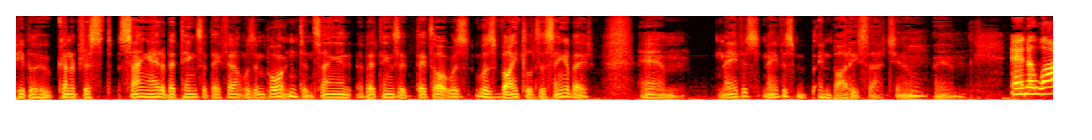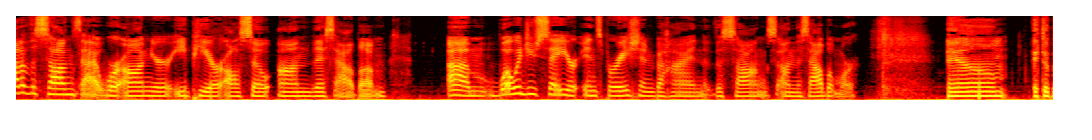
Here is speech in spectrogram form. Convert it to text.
people who kind of just sang out about things that they felt was important and sang out about things that they thought was was vital to sing about. Um Mavis Mavis embodies that you know. Um, And a lot of the songs that were on your EP are also on this album. Um, what would you say your inspiration behind the songs on this album were? um it de-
